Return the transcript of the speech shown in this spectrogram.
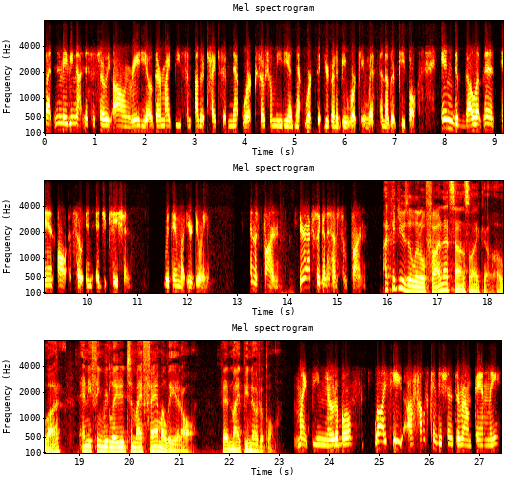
but maybe not necessarily all in radio. There might be some other types of network, social media network that you're going to be working with and other people in development and also in education within what you're doing. And the fun. You're actually going to have some fun. I could use a little fun. That sounds like a, a lot. Anything related to my family at all that might be notable? might be notable. Well, I see uh, health conditions around family.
